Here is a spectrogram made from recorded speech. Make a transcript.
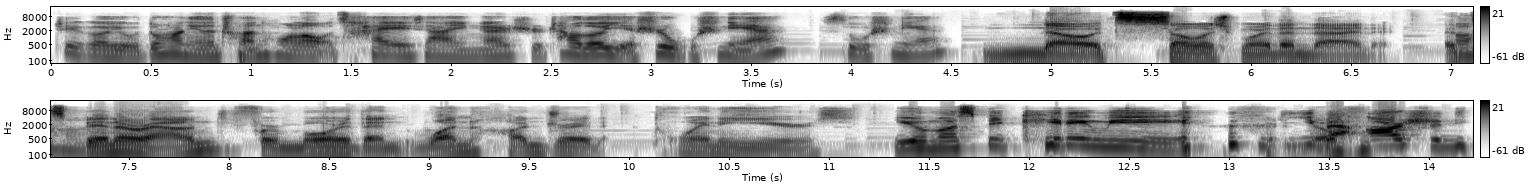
这个有多少年的传统了？我猜一下，应该是差不多也是五十年，四五十年。 No, it's so much more than that. It's Uh-huh. been around for more than 120 years. You must be kidding me！一百二十年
